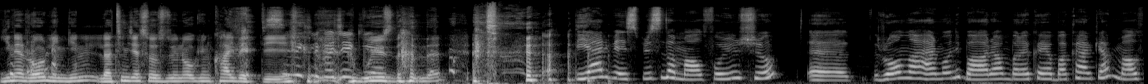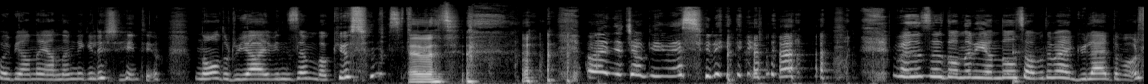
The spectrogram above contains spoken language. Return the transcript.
yine Rowling'in Latince sözlüğünü o gün kaybettiği. Sürekli böcek bu yüzden de Diğer bir esprisi de Malfoy'un şu. E, Ron'la Hermione bağıran barakaya bakarken Malfoy bir anda yanlarına geliyor şey diyor. Ne oldu rüya evinize mi bakıyorsunuz? evet. Bence çok iyi bir espriydi. ben o sırada onların yanında olsam muhtemelen gülerdim orada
